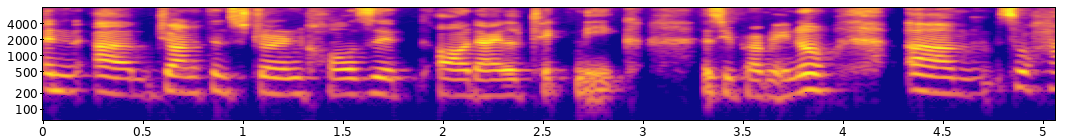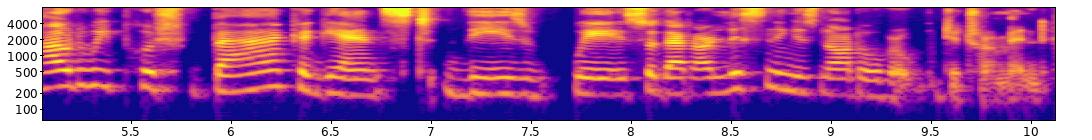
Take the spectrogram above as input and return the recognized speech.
and um, Jonathan Sterne calls it audile technique, as you probably know. Um, so, how do we push back against these ways so that our listening is not over determined?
